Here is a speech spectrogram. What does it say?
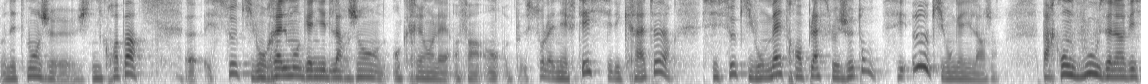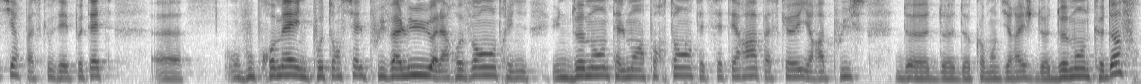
honnêtement, je, n'y crois pas. ceux qui vont réellement gagner de l'argent en créant, enfin, sur la NFT, c'est les créateurs. C'est ceux qui vont mettre en place le jeton. C'est eux qui vont gagner de l'argent. Par contre, vous, vous allez investir parce que vous avez peut-être on vous promet une potentielle plus-value à la revente, une, une demande tellement importante, etc., parce qu'il y aura plus de, de, comment dirais-je, de demandes que d'offres.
